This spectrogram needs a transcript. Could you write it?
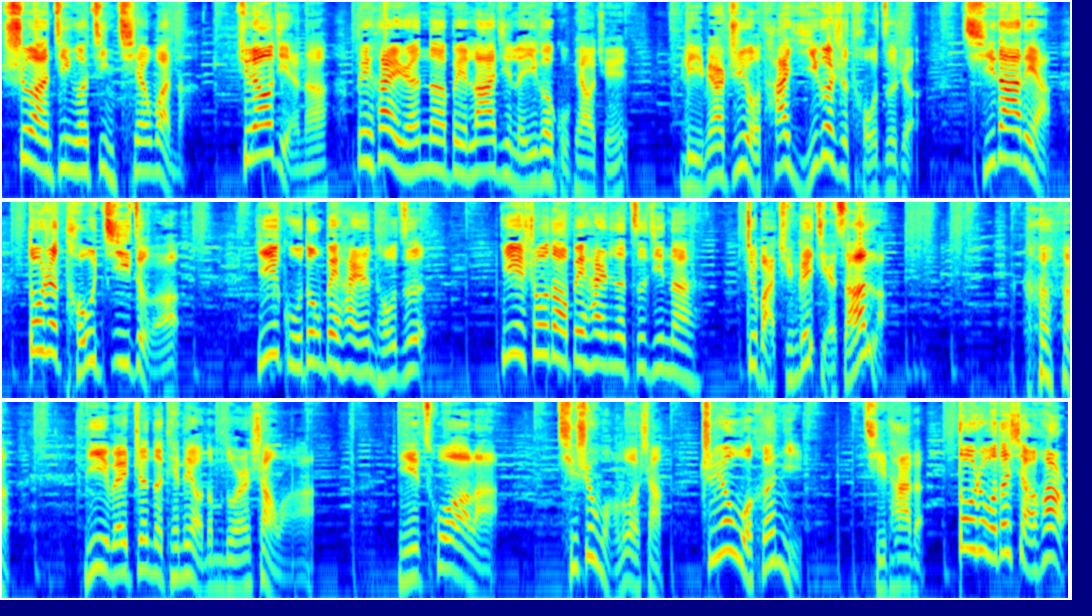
涉案金额近千万呢。据了解呢，被害人呢被拉进了一个股票群，里面只有他一个是投资者，其他的呀都是投机者，以鼓动被害人投资。一收到被害人的资金呢，就把群给解散了。哈哈。你以为真的天天有那么多人上网啊？你错了，其实网络上只有我和你，其他的都是我的小号。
